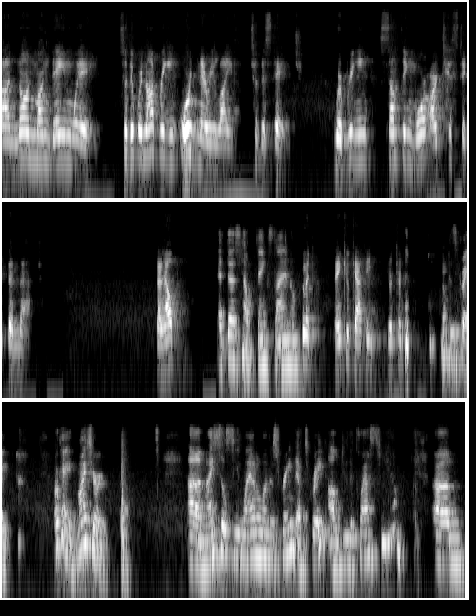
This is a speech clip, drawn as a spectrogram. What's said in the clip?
uh, non mundane way, so that we're not bringing ordinary life to the stage. We're bringing something more artistic than that. That help? That does help. Thanks, Lionel. Good. Thank you, Cathy. Your turn. that was great. Okay, my turn. Um, I still see Lionel on the screen. That's great. I'll do the class through him. Um,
